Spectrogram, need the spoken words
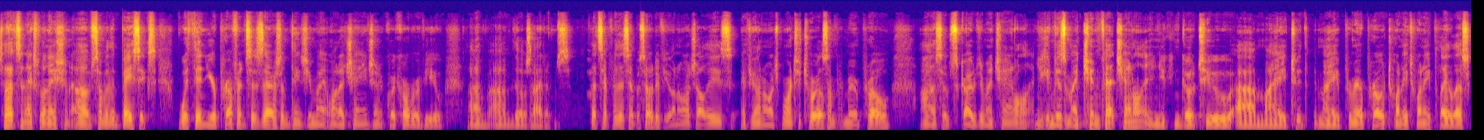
So that's an explanation of some of the basics within your preferences there, some things you might want to change, and a quick overview of, of those items. That's it for this episode. If you want to watch all these, if you want to watch more tutorials on Premiere Pro, uh, subscribe to my channel. You can visit my Chin Fat channel, and you can go to uh, my my Premiere Pro 2020 playlist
